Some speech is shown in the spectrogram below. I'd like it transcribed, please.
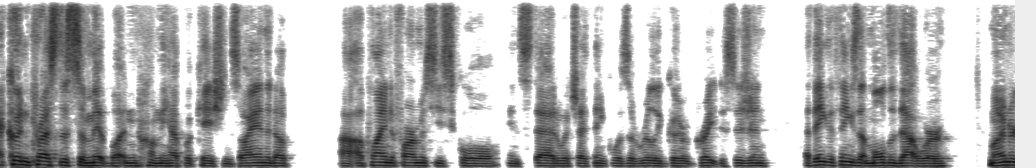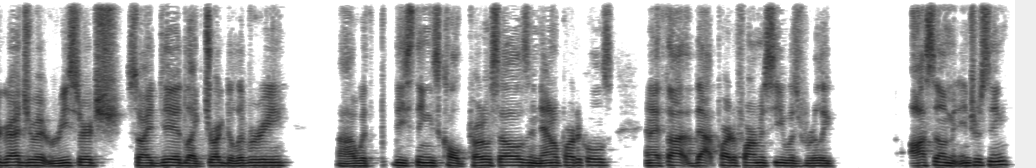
I couldn't press the submit button on the application. So I ended up uh, applying to pharmacy school instead, which I think was a really good, great decision. I think the things that molded that were my undergraduate research. So I did like drug delivery uh, with these things called protocells and nanoparticles, and I thought that part of pharmacy was really awesome and interesting.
